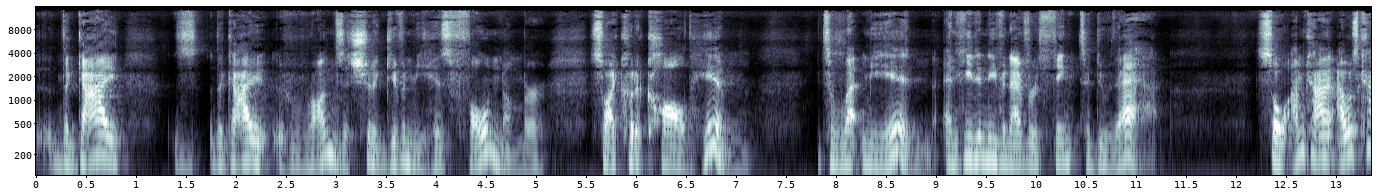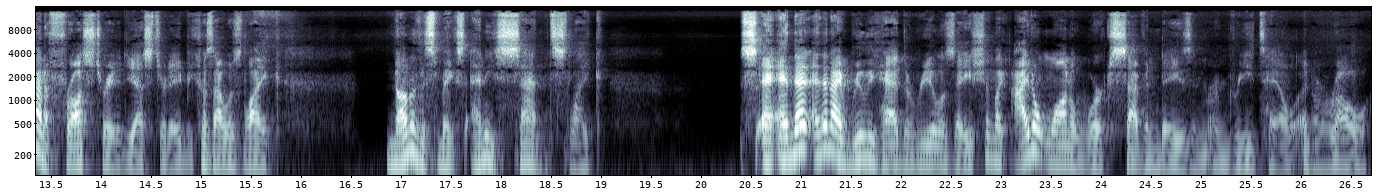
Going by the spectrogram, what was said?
the guy the guy who runs it should have given me his phone number so I could have called him to let me in and he didn't even ever think to do that. So I'm kind of, I was kind of frustrated yesterday because I was like none of this makes any sense like and then and then I really had the realization like I don't want to work 7 days in, in retail in a row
